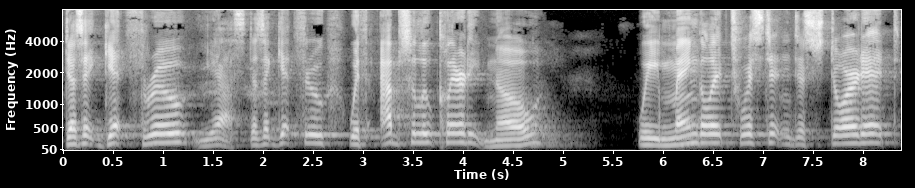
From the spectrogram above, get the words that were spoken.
Does it get through? Yes. Does it get through with absolute clarity? No. We mangle it, twist it, and distort it.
